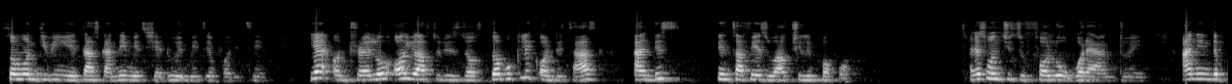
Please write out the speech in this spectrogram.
someone giving you a task and name it schedule a meeting for the team. Here on Trello, all you have to do is just double click on the task and this interface will actually pop up. I just want you to follow what I am doing. And in the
